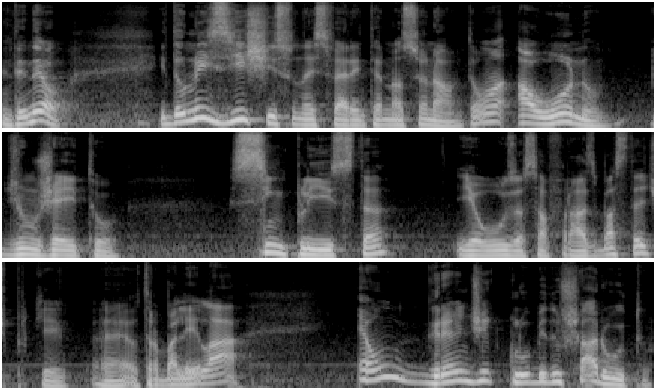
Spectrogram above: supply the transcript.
Entendeu? Então não existe isso na esfera internacional. Então a- ONU, de um jeito simplista, e eu uso essa frase bastante porque é, eu trabalhei lá, é um grande clube do charuto.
